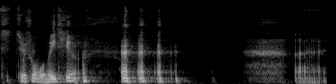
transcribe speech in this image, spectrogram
这就是我没听。哎，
